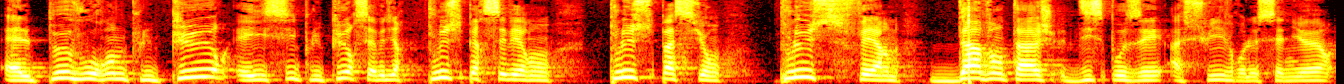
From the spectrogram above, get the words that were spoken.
Elle peut vous rendre plus pur, et ici plus pur, ça veut dire plus persévérant, plus patient, plus ferme, davantage disposé à suivre le Seigneur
